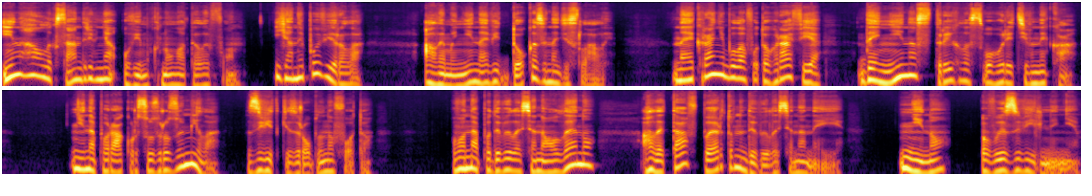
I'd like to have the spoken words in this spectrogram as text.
Інга Олександрівна увімкнула телефон. Я не повірила, але мені навіть докази надіслали. На екрані була фотографія, де Ніна стригла свого рятівника. Ніна по ракурсу зрозуміла, звідки зроблено фото. Вона подивилася на Олену, але та вперто не дивилася на неї. Ніно, ви звільнені.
